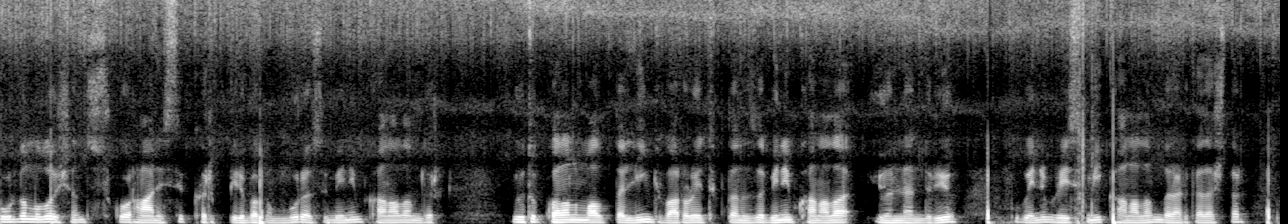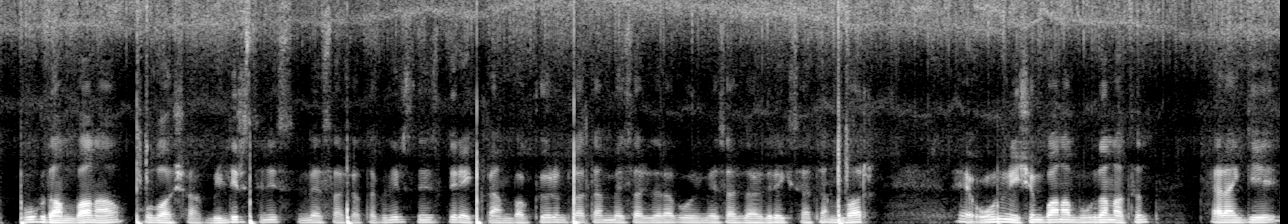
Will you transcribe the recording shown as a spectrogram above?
buradan ulaşın. Skor hanesi 41. Bakın burası benim kanalımdır. YouTube kanalım altta link var. Oraya tıkladığınızda benim kanala yönlendiriyor. Bu benim resmi kanalımdır arkadaşlar. Buradan bana ulaşabilirsiniz. Mesaj atabilirsiniz. Direkt ben bakıyorum zaten mesajlara. Bu mesajlar direkt zaten var. E, onun için bana buradan atın. Herhangi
